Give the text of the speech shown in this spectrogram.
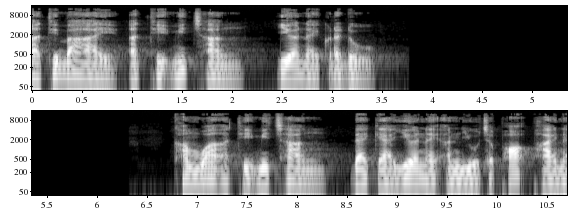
อธิบาย อธิมิชัง เยื่อในกระดูก คำว่าอธิมิชัง ได้แก่เยื่อในอันอยู่เฉพาะภายใน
